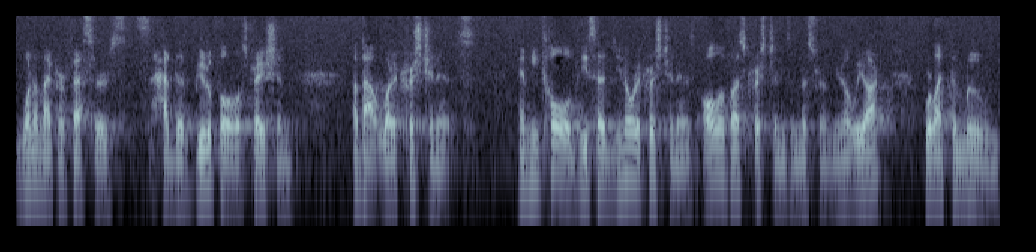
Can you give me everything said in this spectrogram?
one of my professors had this beautiful illustration about what a Christian is. And he told, he said, you know what a Christian is? All of us Christians in this room, you know what we are? We're like the moon.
